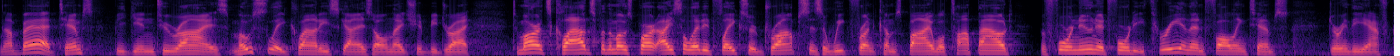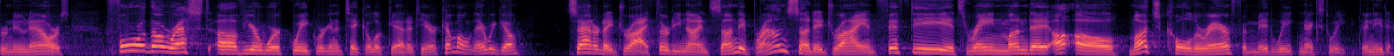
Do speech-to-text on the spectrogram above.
Not bad. Temps begin to rise. Mostly cloudy skies all night should be dry. Tomorrow it's clouds for the most part. Isolated flakes or drops as a weak front comes by. We'll top out before noon at 43 and then falling temps during the afternoon hours. For the rest of your work week, we're going to take a look at it here. Come on, there we go. Saturday dry, 39 Sunday, brown Sunday dry and 50. It's rain Monday. Uh-oh, much colder air for midweek next week. Danita.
